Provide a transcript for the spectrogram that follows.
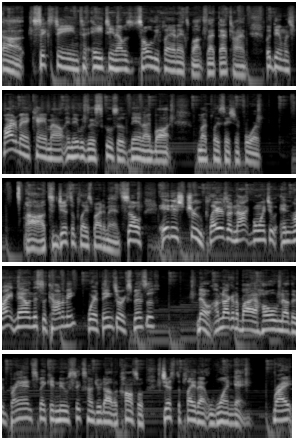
uh, to 18 i was solely playing xbox at that time but then when spider-man came out and it was exclusive then i bought my playstation 4 uh, to just to play Spider-Man. So it is true. Players are not going to, and right now in this economy where things are expensive, no, I'm not going to buy a whole nother brand spanking new $600 console just to play that one game, right?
